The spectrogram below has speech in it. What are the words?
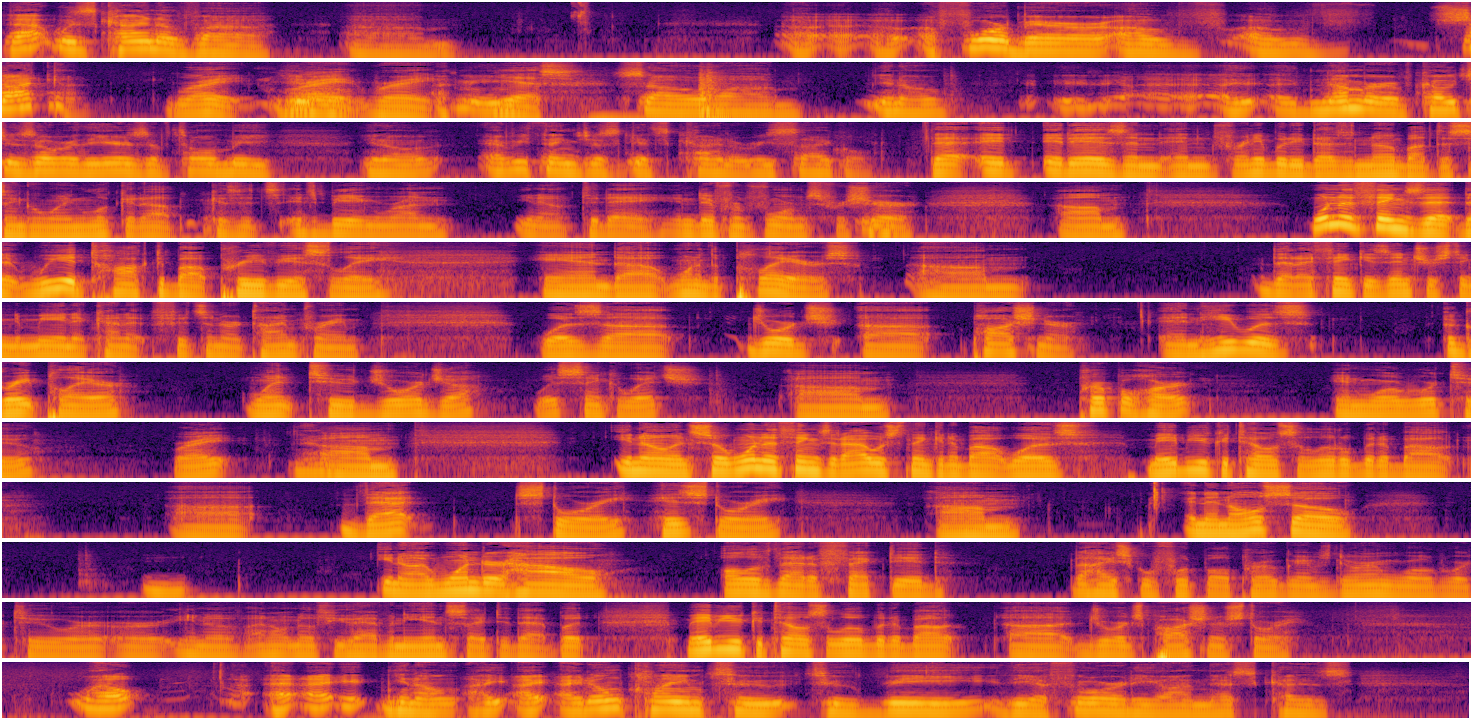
that was kind of uh, um, a, a, a forebearer of of shotgun. Right, right, know, right. I mean- yes. So, um, you know, a, a number of coaches over the years have told me, you know, everything just gets kind of recycled. That it, it is, and, and for anybody who doesn't know about the single wing, look it up because it's it's being run, you know, today in different forms for sure. Um, one of the things that, that we had talked about previously and uh, one of the players um, that I think is interesting to me, and it kind of fits in our time frame, was uh, George uh, Poschner, and he was a great player. Went to Georgia with Sinkwich, um, Purple Heart in World War II, right? Yeah. Um, you know, and so one of the things that I was thinking about was maybe you could tell us a little bit about uh, that story, his story, um, and then also, you know, I wonder how all of that affected the high school football programs during World War II, or, or you know, I don't know if you have any insight to that, but maybe you could tell us a little bit about uh, George Poschner's story. Well, I, I you know I, I, I, don't claim to to be the authority on this because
